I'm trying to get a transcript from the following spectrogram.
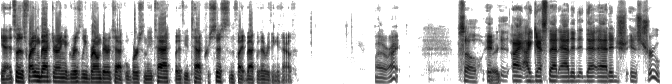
Yeah, it says fighting back during a grizzly brown bear attack will worsen the attack, but if the attack persists, then fight back with everything you have. All right. So it, it, I, I guess that added that adage is true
